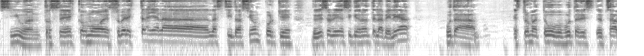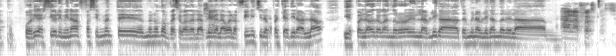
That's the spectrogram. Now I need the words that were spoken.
Sí, bueno, entonces es como es súper extraña la, la situación porque de eso le voy a decir que durante la pelea, puta, Strowman tuvo, puta, o sea, podría haber sido eliminado fácilmente al menos dos veces cuando le aplica la bola a los finish y después queda tirado al lado y después la otra cuando Rollins le aplica, termina aplicándole la, Ah, la Frog Splash.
